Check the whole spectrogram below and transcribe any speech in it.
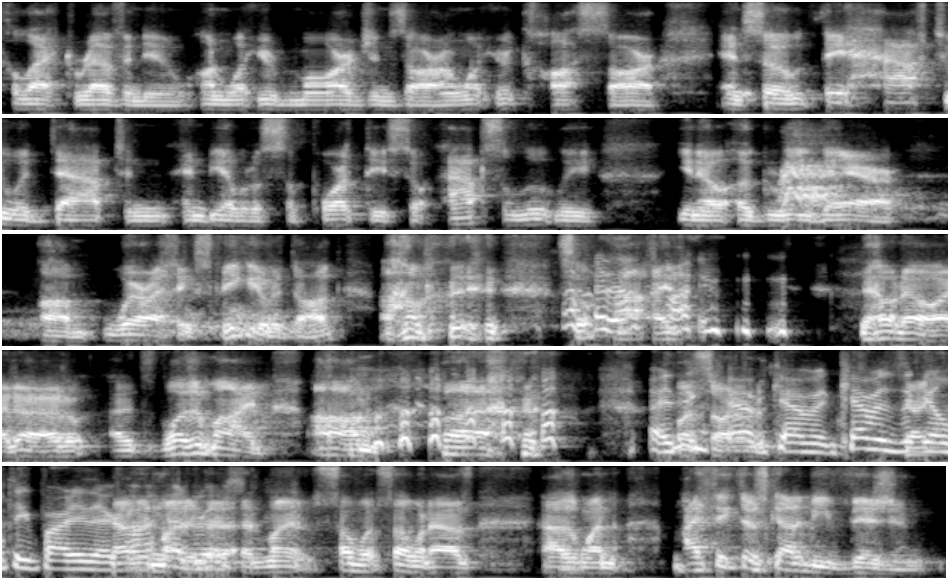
collect revenue, on what your margins are, on what your costs are. And so they have to adapt and, and be able to support these. So absolutely, you know, agree there. Um, where I think, speaking of a dog, um, so I, no, no, I don't, I don't, it wasn't mine. Um, but I think Kevin, Kevin, Kevin's the guilty party there. Kevin Go ahead, might, might, someone, someone has has one. I think there's got to be vision,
